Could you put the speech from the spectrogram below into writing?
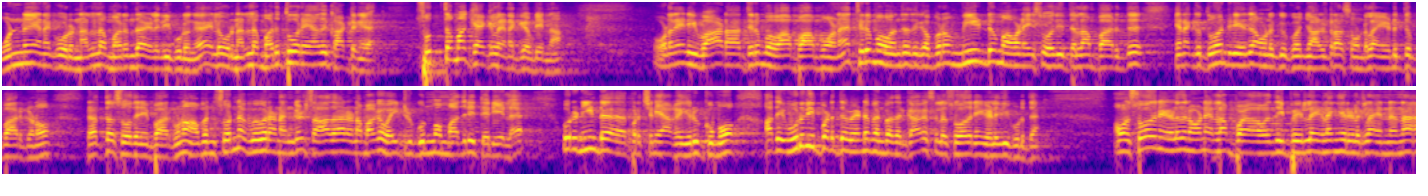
ஒன்று எனக்கு ஒரு நல்ல மருந்தாக எழுதி கொடுங்க. இல்லை ஒரு நல்ல மருத்துவரையாவது காட்டுங்க. சுத்தமாக கேட்கல எனக்கு அப்படின்னா. உடனே நீ வாடா திரும்ப வா பார்ப்போனேன் திரும்ப வந்ததுக்கப்புறம் மீண்டும் அவனை சோதித்தெல்லாம் பார்த்து எனக்கு தோன்றியது அவனுக்கு கொஞ்சம் அல்ட்ராசவுண்டெல்லாம் எடுத்து பார்க்கணும் ரத்த சோதனை பார்க்கணும். அவன் சொன்ன விவரணங்கள் சாதாரணமாக வயிற்று குன்மம் மாதிரி தெரியல. ஒரு நீண்ட பிரச்சனையாக இருக்குமோ அதை உறுதிப்படுத்த வேண்டும் என்பதற்காக சில சோதனை எழுதி கொடுத்தேன். அவன் சோதனை எழுதினவொடனே எல்லாம் வந்து இப்போ இல்லை இளைஞர்களுக்கெல்லாம் என்னென்னா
